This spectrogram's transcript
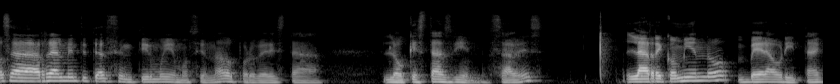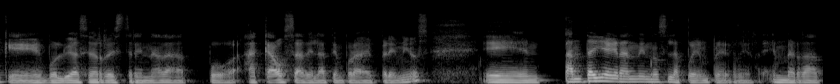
O sea, realmente te hace sentir muy emocionado por ver esta, lo que estás viendo, ¿sabes? La recomiendo ver ahorita que volvió a ser reestrenada por, a causa de la temporada de premios. En pantalla grande no se la pueden perder, en verdad.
